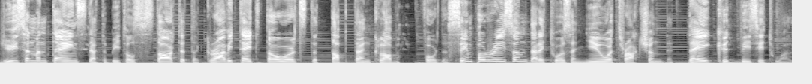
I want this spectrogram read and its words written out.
Lewisohn maintains that the Beatles started to gravitate towards the top 10 club for the simple reason that it was a new attraction that they could visit while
